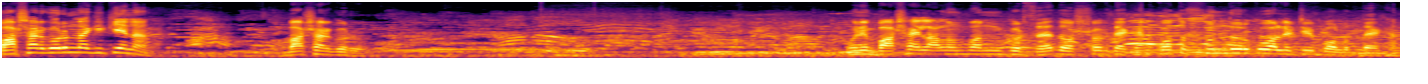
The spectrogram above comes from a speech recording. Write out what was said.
বাসার গরু নাকি কেনা? বাসার গরু। উনি বাসায় লালন পালন করছে। দর্শক দেখেন, কত সুন্দর কোয়ালিটির বলদ দেখেন।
